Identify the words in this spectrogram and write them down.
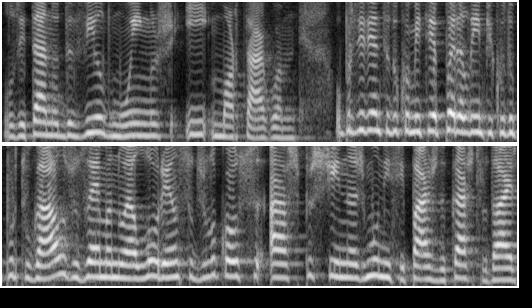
Lusitano de Vil de Moinhos e Mortágua. O presidente do Comitê Paralímpico de Portugal, José Manuel Lourenço, deslocou-se às piscinas municipais de Castro Daire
